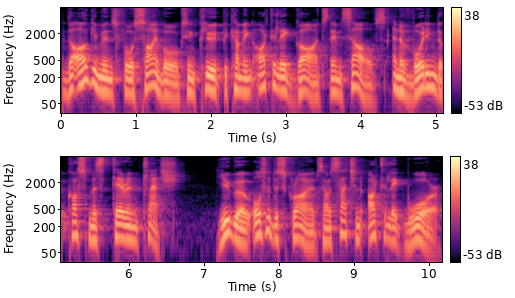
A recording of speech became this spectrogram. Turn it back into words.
The arguments for cyborgs include becoming artilect gods themselves and avoiding the Cosmist Terran clash. Hugo also describes how such an artilect war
